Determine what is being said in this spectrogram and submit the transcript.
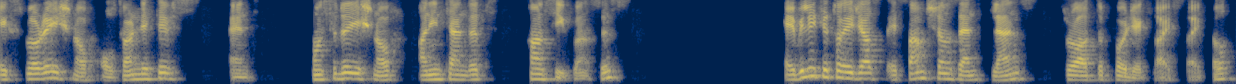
exploration of alternatives, and consideration of unintended consequences, ability to adjust assumptions and plans throughout the project lifecycle,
